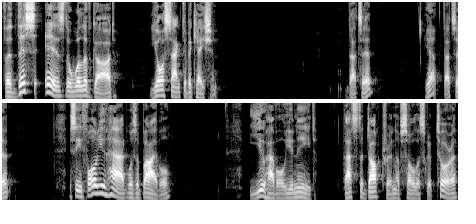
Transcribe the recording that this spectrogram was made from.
For this is the will of God, your sanctification. That's it? Yeah, that's it. You see, if all you had was a Bible, you have all you need. That's the doctrine of sola scriptura.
